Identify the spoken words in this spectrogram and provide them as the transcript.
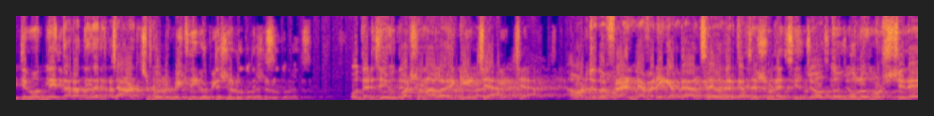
ইতিমধ্যেই তারা তাদের চার্চগুলো বিক্রি করতে শুরু করে শুরু করেছে। ওদের যে উপাসনালয় গির্জা আমার যত ফ্রেন্ড আমেরিকাতে আছে ওদের কাছে শুনেছি যতগুলো মসজিদে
